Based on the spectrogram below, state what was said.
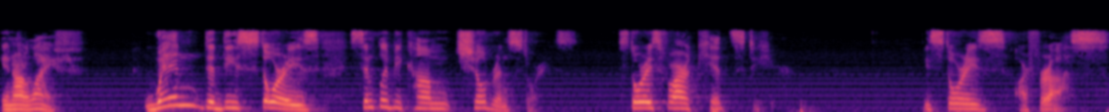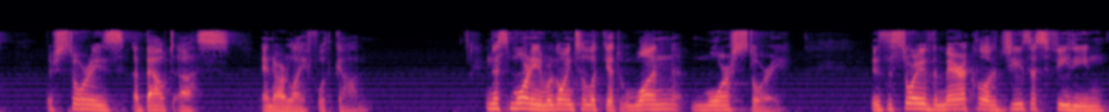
in our life? When did these stories simply become children's stories? Stories for our kids to hear. These stories are for us. They're stories about us and our life with God. And this morning, we're going to look at one more story. Is the story of the miracle of Jesus feeding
